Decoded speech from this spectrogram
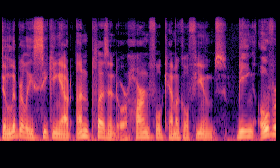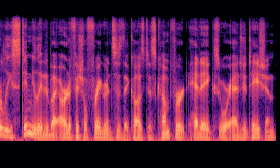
Deliberately seeking out unpleasant or harmful chemical fumes. Being overly stimulated by artificial fragrances that cause discomfort, headaches, or agitation.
